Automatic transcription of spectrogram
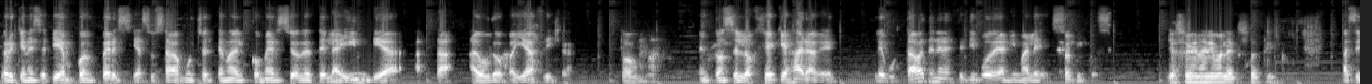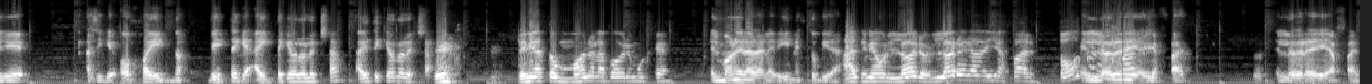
pero que en ese tiempo en Persia se usaba mucho el tema del comercio desde la India hasta Europa y África. Toma. Entonces los jeques árabes les gustaba tener este tipo de animales exóticos. Yo soy un animal exótico. Así que, así que ojo ahí, ¿no? ¿Viste que ahí te quedó lo lechado? Ahí te quedó lo lechado. Tenía hasta un mono la pobre mujer. El mono era de Aladín, estúpida. Ah, tenía un loro. El loro era de Jafar. Todo El loro era de Jafar. El loro era de Jafar.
